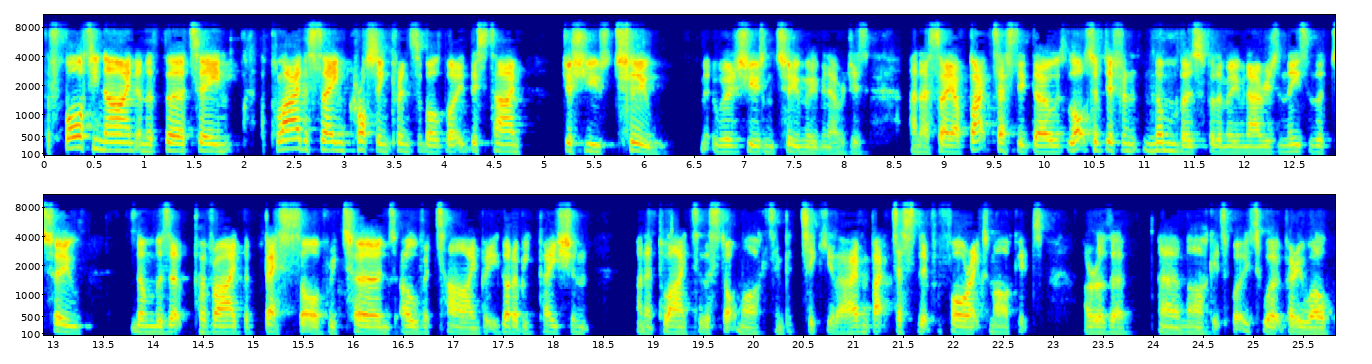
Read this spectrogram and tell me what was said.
the 49 and the 13 apply the same crossing principles, but this time just use two. We're just using two moving averages. And I say I've back tested those, lots of different numbers for the moving averages, and these are the two numbers that provide the best sort of returns over time, but you've got to be patient and apply to the stock market in particular. I haven't back tested it for Forex markets or other uh, markets, but it's worked very well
